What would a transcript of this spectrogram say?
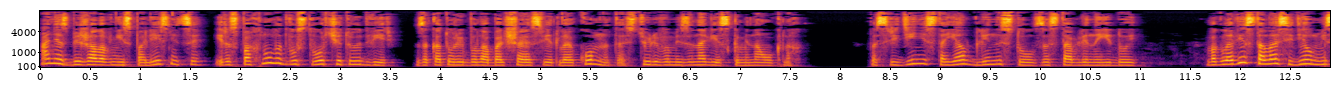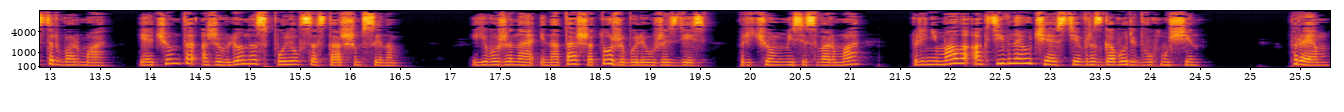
Аня сбежала вниз по лестнице и распахнула двустворчатую дверь, за которой была большая светлая комната с тюлевыми занавесками на окнах. Посредине стоял длинный стол, заставленный едой. Во главе стола сидел мистер Варма и о чем-то оживленно спорил со старшим сыном. Его жена и Наташа тоже были уже здесь, причем миссис Варма – принимала активное участие в разговоре двух мужчин. «Прэм,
